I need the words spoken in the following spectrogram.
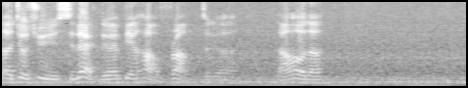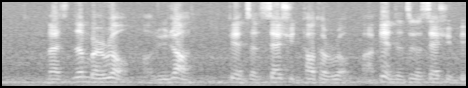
那就去 select 留言编号 from 这个，然后呢那 number row 啊，就让变成 session total row 啊，变成这个 session 变。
